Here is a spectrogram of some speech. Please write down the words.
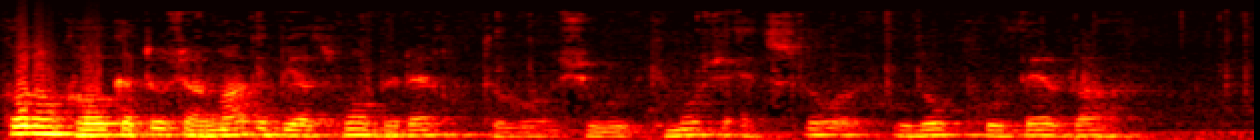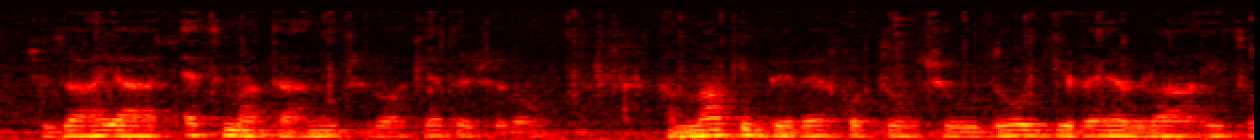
קודם כל כתוב שהמגיד בעצמו בירך אותו, שהוא כמו שאצלו הוא לא חווה רע, שזה היה עצם התענוג שלו, הקטע שלו, המגיד בירך אותו שהוא לא יראה רע איתו,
